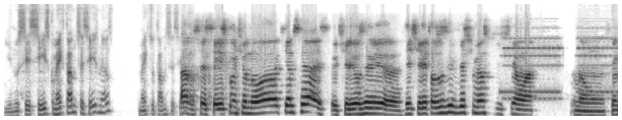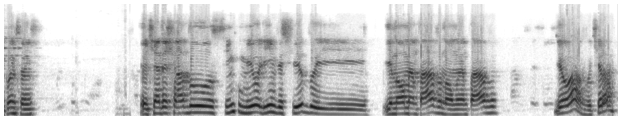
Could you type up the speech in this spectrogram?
E no C6, como é que tá no C6 mesmo? Como é que tu tá no C6? Ah, no C6 continua 500 reais. Eu tirei os, eh, retirei todos os investimentos que tinham lá. Não tem condições. Eu tinha deixado 5 mil ali investido e, e não aumentava, não aumentava. E eu, ah, vou tirar.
